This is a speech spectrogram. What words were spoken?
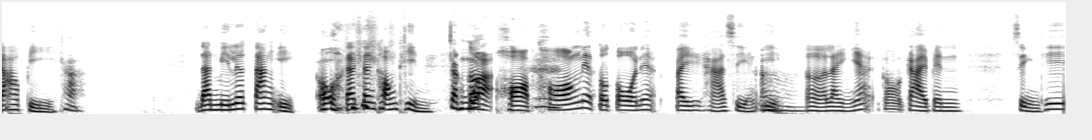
เก้าปีค่ะ ดันมีเลือกตั้งอีกโอ้เลือกตั้งท้องถิ่นจังหวะก็หอบท้องเนี่ยโตๆเนี่ยไปหาเสียงอีกอ่าเอออะไรอย่างเงี้ยก็กลายเป็นสิ่งที่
